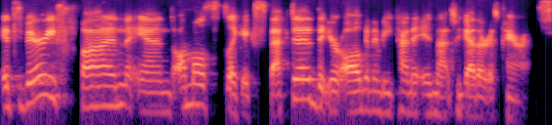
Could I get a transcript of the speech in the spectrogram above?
it's very fun and almost like expected that you're all going to be kind of in that together as parents.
